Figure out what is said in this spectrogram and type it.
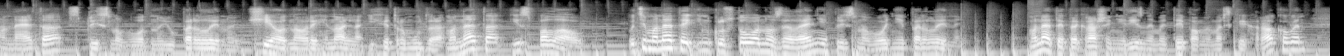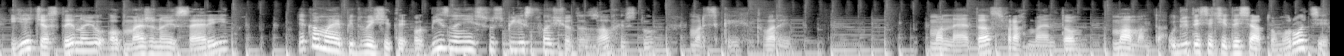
Монета з прісноводною перлиною. Ще одна оригінальна і хитромудра монета із Палау. У ці монети інкрустовано зелені прісноводні перлини. Монети, прикрашені різними типами морських раковин, є частиною обмеженої серії, яка має підвищити обізнаність суспільства щодо захисту морських тварин. Монета з фрагментом Мамонта. У 2010 році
